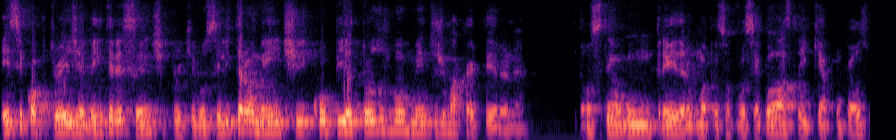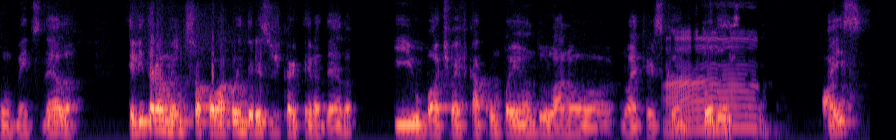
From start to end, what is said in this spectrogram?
esse copy trade é bem interessante porque você literalmente copia todos os movimentos de uma carteira, né? Então, se tem algum trader, alguma pessoa que você gosta e quer acompanhar os movimentos dela, você literalmente só coloca o endereço de carteira dela e o bot vai ficar acompanhando lá no, no Etherscan ah. todas as faz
